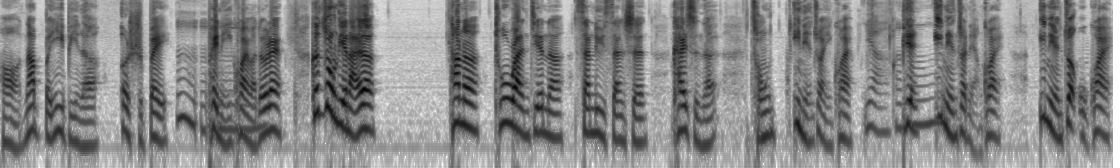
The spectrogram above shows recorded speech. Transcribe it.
哦，那本益比呢二十倍，嗯嗯配你一块嘛，对不对？可是重点来了，他呢突然间呢三率三升，开始呢从一年赚一块，变一年赚两块，一年赚五块，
